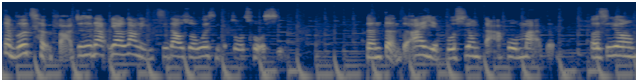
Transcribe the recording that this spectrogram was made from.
但不是惩罚，就是让要让你知道说为什么做错事等等的啊，也不是用打或骂的，而是用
